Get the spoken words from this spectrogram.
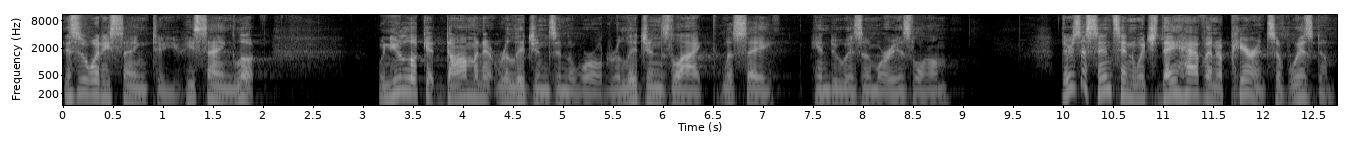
This is what he's saying to you. He's saying, look, when you look at dominant religions in the world, religions like, let's say, Hinduism or Islam, there's a sense in which they have an appearance of wisdom.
